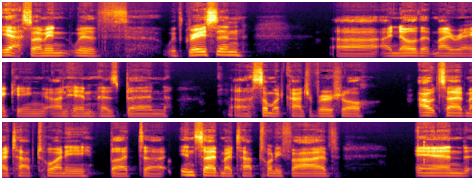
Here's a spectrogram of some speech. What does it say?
yeah, so I mean, with with Grayson, uh, I know that my ranking on him has been uh, somewhat controversial outside my top 20, but uh, inside my top 25. And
